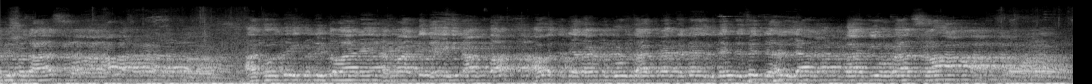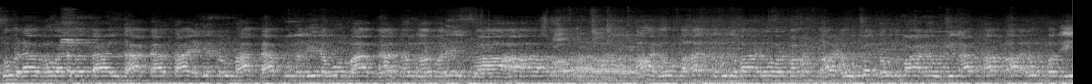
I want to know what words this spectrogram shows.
विश्वदास स्वाहा। अथो दे धर्माति देहि रामबा अवत जदन गुरुदात्र जन देव से जहल्ला गादियो रा स्वाहा सुमरा भवन बताल धाता ताय तो भागा पुनरे नमो भागा तम धर्मरे, स्वाहा। आरो महत बुधवारो और मम भारो चंद्र बुधवारो चिताम्बा भारो पदे।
